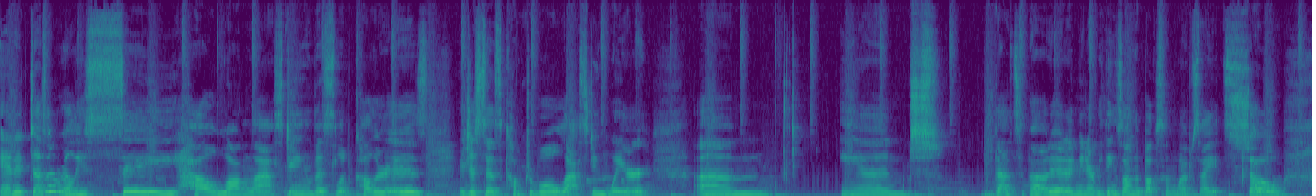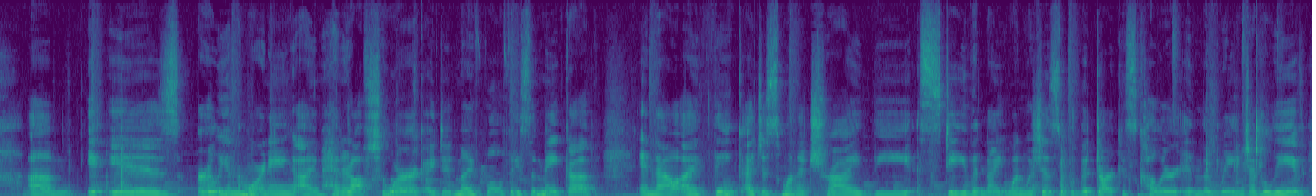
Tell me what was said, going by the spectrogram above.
and it doesn't really say how long lasting this lip color is. It just says comfortable lasting wear. Um, and that's about it. I mean, everything's on the Buxom website. So um, it is early in the morning. I'm headed off to work. I did my full face of makeup and now I think I just want to try the Stay the Night one, which is the darkest color in the range, I believe.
